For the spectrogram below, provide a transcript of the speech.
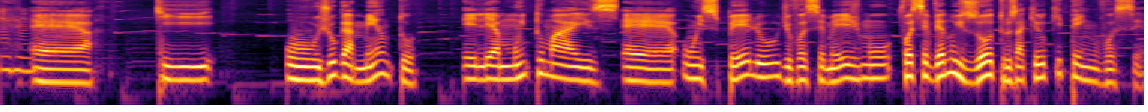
Uhum. é que o julgamento ele é muito mais é, um espelho de você mesmo, você vê nos outros aquilo que tem em você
